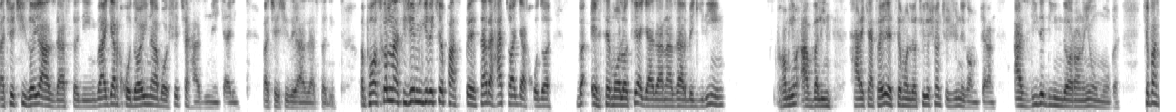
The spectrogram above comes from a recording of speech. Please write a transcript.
و چه چیزایی از دست دادیم. و اگر خدایی نباشه چه هزینه کردیم و چه چیزایی از دست دادیم. و پاسکال نتیجه می‌گیره که پس بهتره حتی اگر خدا و احتمالاتی اگر در نظر بگیریم می‌خوام بگم اولین حرکت های احتمالاتی داشتن چجوری نگاه می‌کردن؟ از دید دیندارانه اون موقع. که پس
